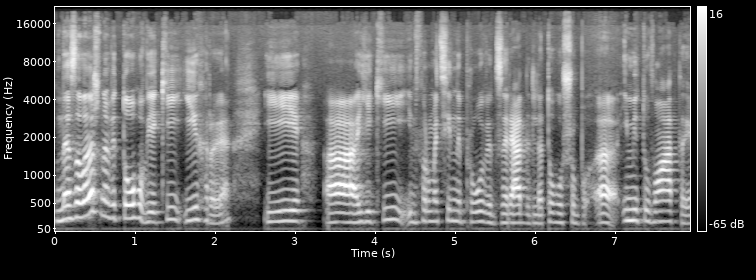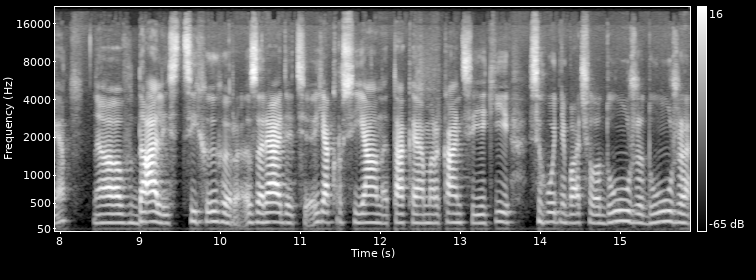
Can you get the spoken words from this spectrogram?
незалежно від того, в які ігри і а, який інформаційний провід заряди для того, щоб а, імітувати е, вдалість цих ігор зарядять як росіяни, так і американці, які сьогодні бачила дуже дуже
